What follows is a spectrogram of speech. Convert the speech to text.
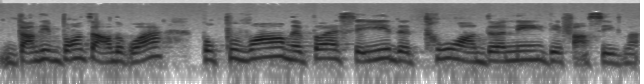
dans des bons endroits pour pouvoir ne pas essayer de trop en donner défensivement.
